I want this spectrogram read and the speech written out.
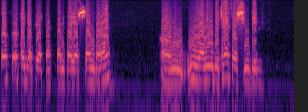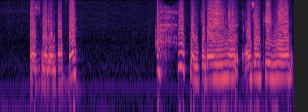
ott, ott egyetértettem teljesen vele. A, a Judit, Rezes Judit, az nagyon tetszett. Hát nem tudom, azon kívül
